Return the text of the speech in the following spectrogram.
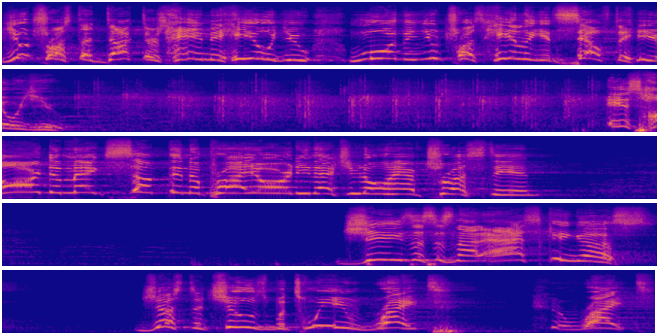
You trust a doctor's hand to heal you more than you trust healing itself to heal you. It's hard to make something a priority that you don't have trust in. Jesus is not asking us just to choose between right and right.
